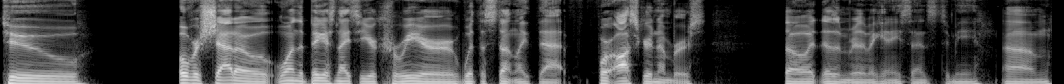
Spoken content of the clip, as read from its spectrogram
to overshadow one of the biggest nights of your career with a stunt like that for Oscar numbers. So it doesn't really make any sense to me. Um,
